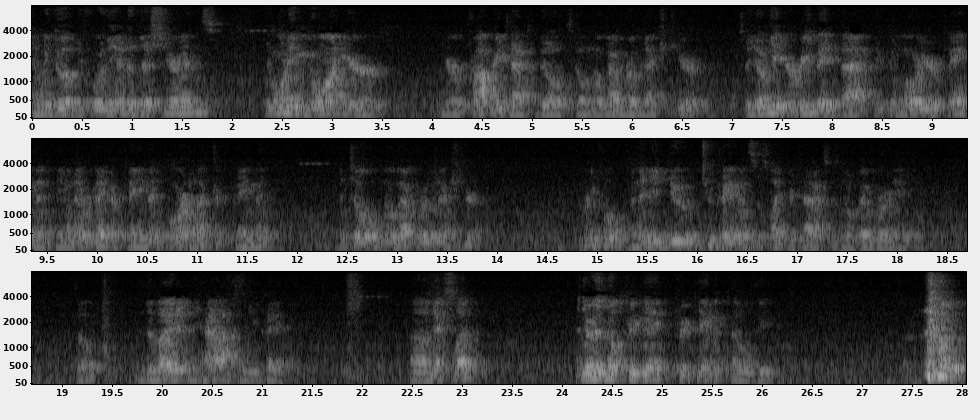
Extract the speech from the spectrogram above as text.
and we do it before the end of this year ends, it won't even go on your, your property tax bill till November of next year. So you'll get your rebate back, you can lower your payment, you'll never make a payment or an electric payment until November of next year. Pretty cool. And then you do two payments just like your taxes, November and April. So divide it in half and you pay. Uh, next slide. And there is no prepayment penalty. kind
